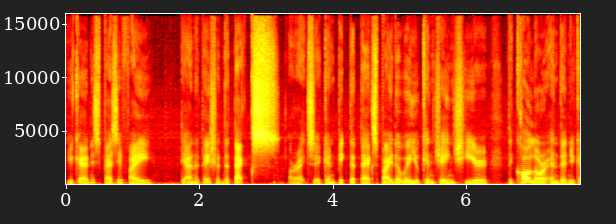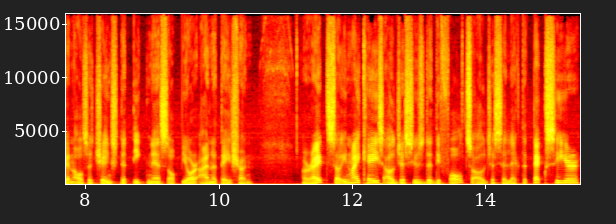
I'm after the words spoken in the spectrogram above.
you can specify the annotation the text. All right so you can pick the text. By the way you can change here the color and then you can also change the thickness of your annotation. All right so in my case i'll just use the default. So i'll just select the text here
